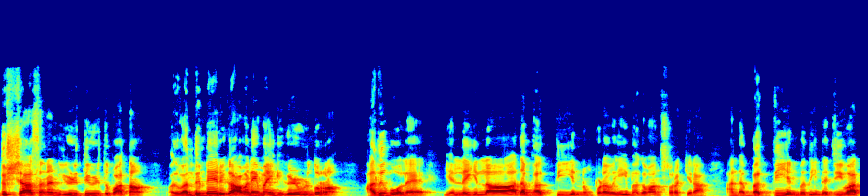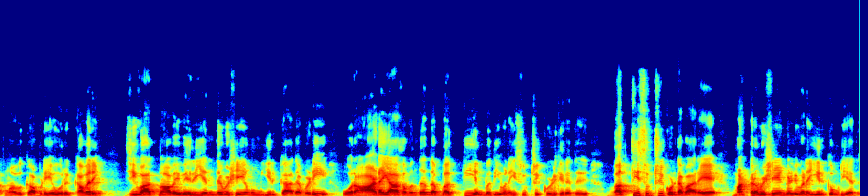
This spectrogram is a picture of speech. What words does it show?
துஷாசனன் இழுத்து இழுத்து பார்த்தான். அது வந்துட்டே இருக்கு அவனே மயங்கி கீழே விழுந்துடுறான். அதுபோல எல்லையில்லாத பக்தி என்னும் புடவையை பகவான் சுரக்கிறான். அந்த பக்தி என்பது இந்த ஜீவாத்மாவுக்கு அப்படியே ஒரு கவரிங் ஜீவாத்மாவை வேறு எந்த விஷயமும் ஈர்க்காதபடி ஒரு ஆடையாக வந்து அந்த பக்தி என்பது இவனை சுற்றி கொள்கிறது. பக்தி சுற்றி கொண்டவாறே மற்ற விஷயங்கள் இவனை ஈர்க்க முடியாது.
